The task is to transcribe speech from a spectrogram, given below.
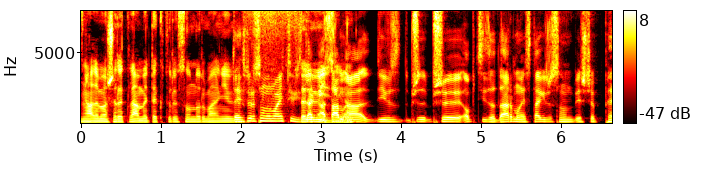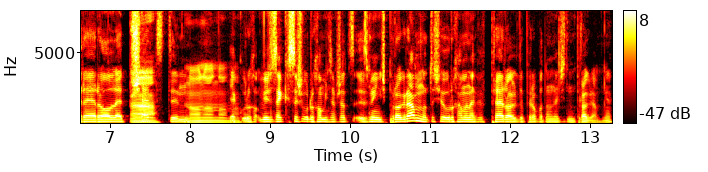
No, Ale masz reklamy, te, które są normalnie. Te, które są normalnie w telewizji, tak, a tam no. a, przy, przy opcji za darmo jest tak, że są jeszcze prerole przed A, tym, No, no, no. no. jak uruchom- więc jak chcesz uruchomić na przykład, zmienić program, no to się uruchamia najpierw prerol, dopiero potem leci ten program, nie?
